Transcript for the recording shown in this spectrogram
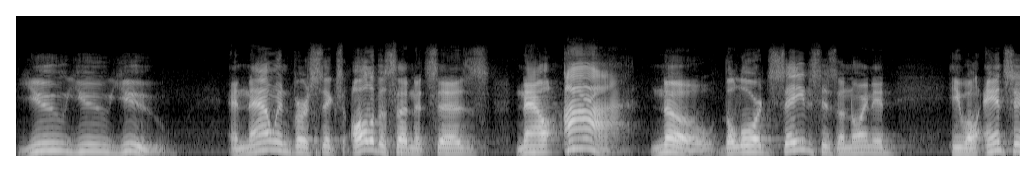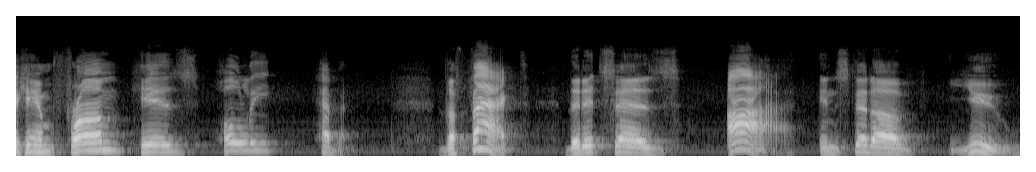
you, you, you. And now in verse 6, all of a sudden it says, Now I know the Lord saves his anointed. He will answer him from his holy heaven. The fact that it says I instead of you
